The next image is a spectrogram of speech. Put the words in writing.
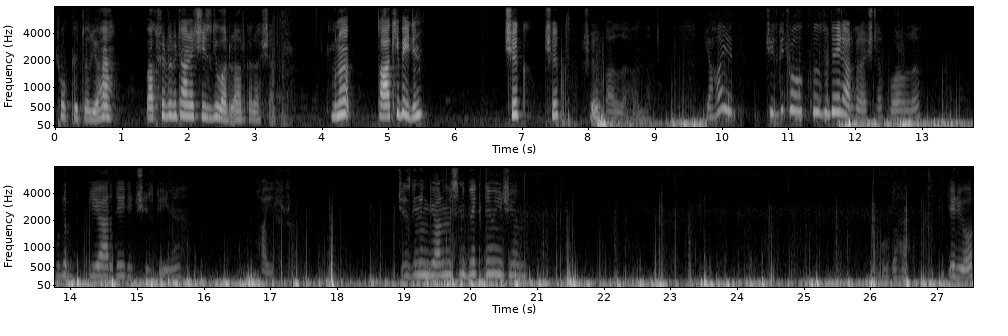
çok kötü oluyor. Heh. Bak şurada bir tane çizgi var arkadaşlar. Bunu takip edin. Çık, çık, çık. Allah Allah. Ya hayır. Çizgi çok hızlı değil arkadaşlar bu arada. Burada bir yerdeydi çizgi yine. Hayır. Çizginin gelmesini beklemeyeceğim. Burada ha. Geliyor.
